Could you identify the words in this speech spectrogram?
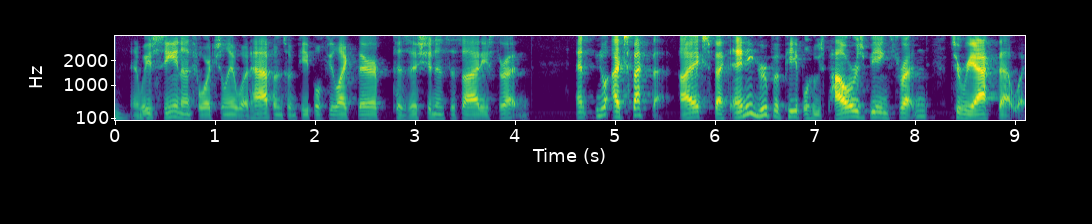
Mm-hmm. And we've seen, unfortunately, what happens when people feel like their position in society is threatened. And you know, I expect that. I expect any group of people whose power is being threatened to react that way.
